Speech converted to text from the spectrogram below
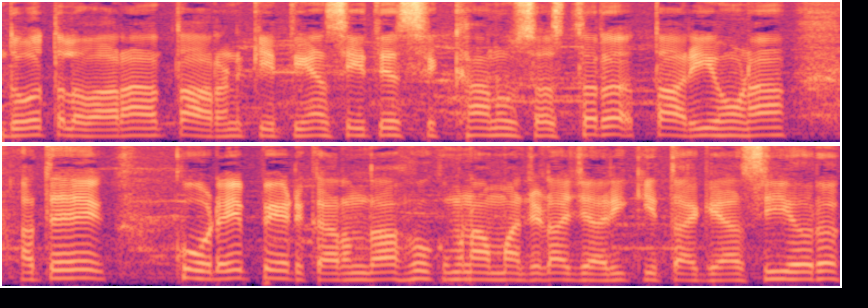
ਦੋ ਤਲਵਾਰਾਂ ਧਾਰਨ ਕੀਤੀਆਂ ਸੀ ਤੇ ਸਿੱਖਾਂ ਨੂੰ ਸ਼ਸਤਰ ਧਾਰੀ ਹੋਣਾ ਅਤੇ ਘੋੜੇ ਭੇਟ ਕਰਨ ਦਾ ਹੁਕਮਨਾਮਾ ਜਿਹੜਾ ਜਾਰੀ ਕੀਤਾ ਗਿਆ ਸੀ ਔਰ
